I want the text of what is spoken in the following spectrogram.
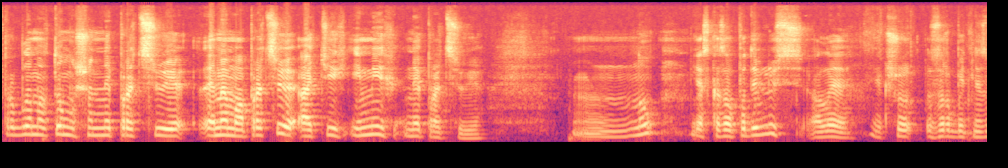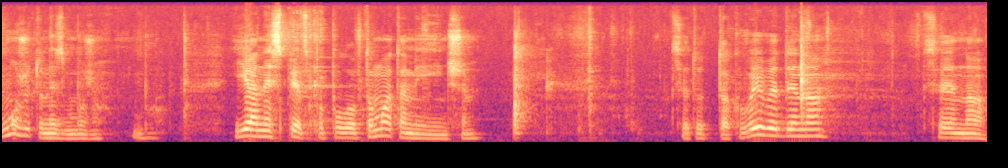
Проблема в тому, що не працює. ММА працює, а тіг і міг не працює. Ну, я сказав, подивлюсь, але якщо зробити не зможу, то не зможу. Бо я не спец по полуавтоматам і іншим. Це тут так виведено. Це на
